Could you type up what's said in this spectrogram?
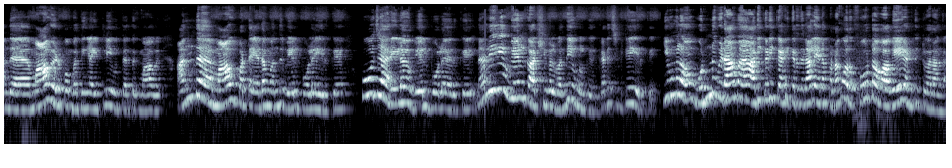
அந்த மாவு எடுப்போம் பார்த்தீங்களா இட்லி ஊற்றுறதுக்கு மாவு. அந்த மாவு பட்ட இடம் வந்து வேல் போல் இருக்குது பூஜை அறையில் வேல் போல் இருக்குது நிறைய வேல் காட்சிகள் வந்து இவங்களுக்கு கிடைச்சிக்கிட்டே இருக்குது இவங்களும் ஒன்று விடாமல் அடிக்கடி கிடைக்கிறதுனால என்ன பண்ணாங்க? ஒரு ஃபோட்டோவாகவே எடுத்துகிட்டு வராங்க.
